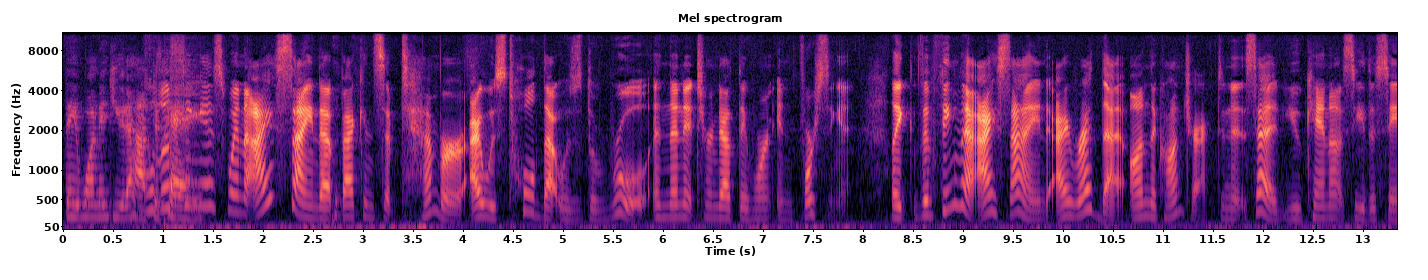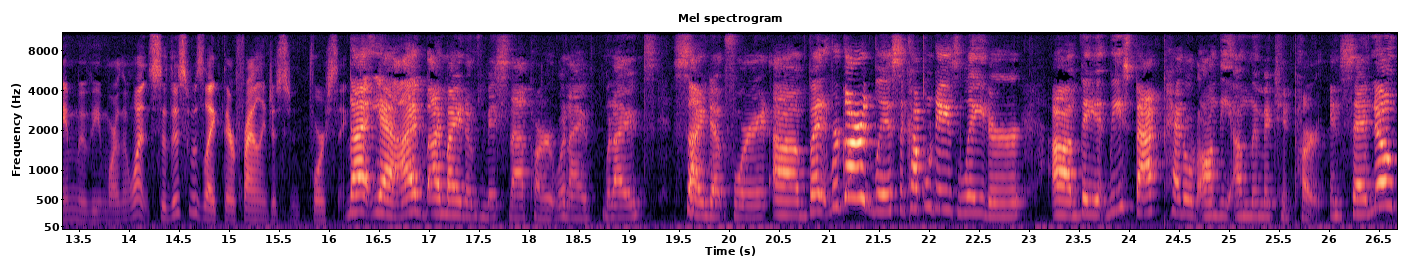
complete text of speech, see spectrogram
they wanted you to have well, to the thing is, when I signed up back in September, I was told that was the rule, and then it turned out they weren't enforcing it. Like the thing that I signed, I read that on the contract, and it said you cannot see the same movie more than once. So this was like they're finally just enforcing. that yeah, I, I might have missed that part when I when I signed up for it. Um, but regardless, a couple days later, um, they at least backpedaled on the unlimited part and said, nope.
